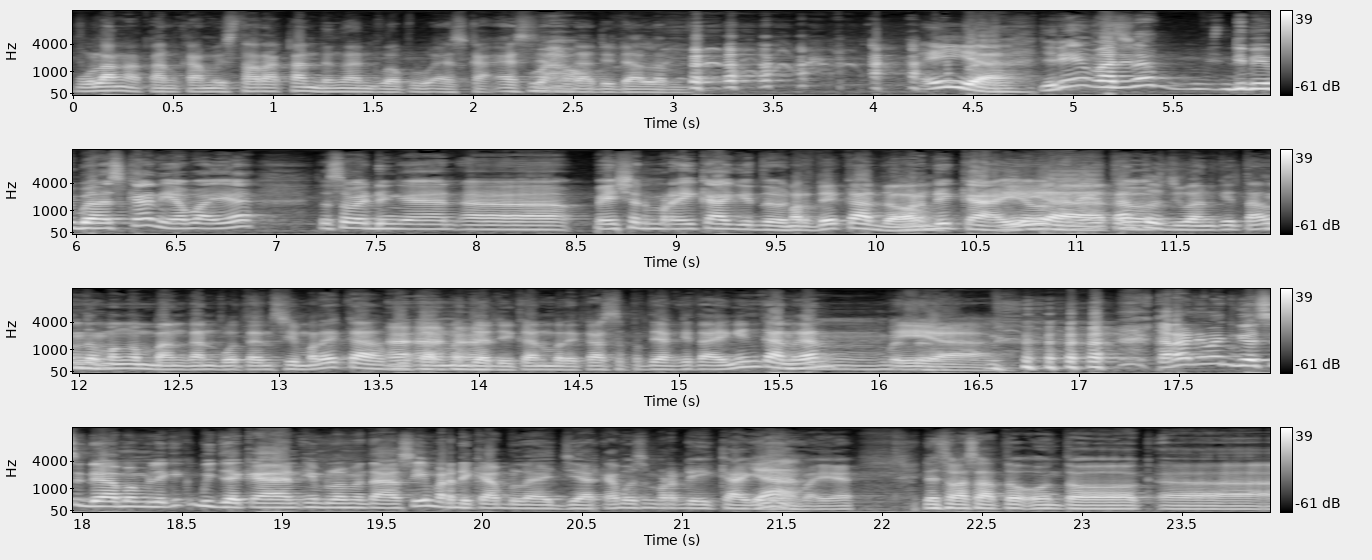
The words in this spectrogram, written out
pulang akan kami setarakan dengan 20 SKS yang Wow. ada di dalam. iya, Jadi mahasiswa dibebaskan ya Pak ya, sesuai dengan uh, passion mereka gitu. merdeka dong. Merdeka, iya, iya kan itu. tujuan kita untuk mengembangkan potensi mereka, bukan menjadikan mereka seperti yang kita inginkan kan? Hmm, betul. Iya. Karena ini juga sudah memiliki kebijakan implementasi Merdeka Belajar, kampus Merdeka gitu ya, Ya. Pak ya. Dan salah satu untuk eh,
